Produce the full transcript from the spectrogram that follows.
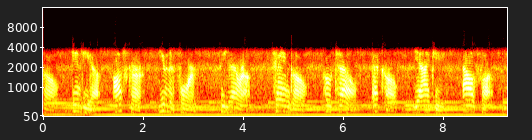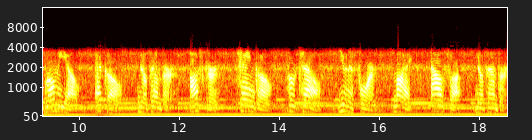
Go, India, Oscar, Uniform, Sierra, Tango, Hotel, Echo, Yankee, Alpha, Romeo, Echo, November, Oscar, Tango, Hotel, Uniform, Mike, Alpha, November,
